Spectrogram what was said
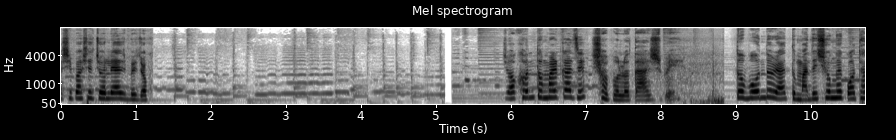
আশেপাশে চলে আসবে যখন যখন তোমার কাজে সফলতা আসবে। তো বন্ধুরা, তোমাদের সঙ্গে কথা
